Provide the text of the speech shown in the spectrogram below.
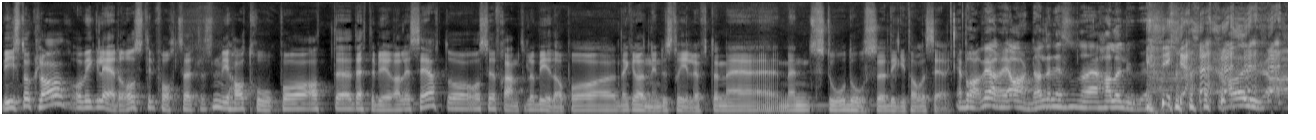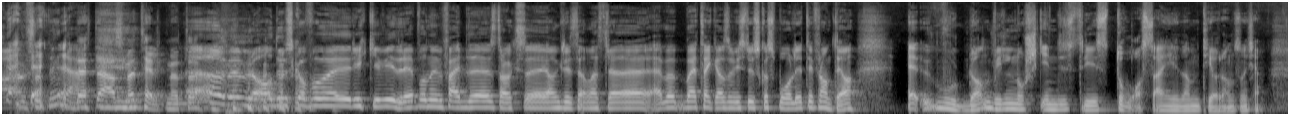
Vi står klar, og vi gleder oss til fortsettelsen. Vi har tro på at eh, dette blir realisert, og, ser frem til å bidra på det grønne industriløftet med, med en stor dose digitalisering. Det er bra vi er i Arendal. Det er nesten sånn halleluja. halleluja Dette er som et teltmøte. Ja, det er bra. Du skal få rykke videre på din ferd straks, Jan Christian Vestre. Jeg bare tenker, altså, Hvis du skal spå litt i framtida, eh, hvordan vil norsk industri stå seg i de ti årene som kommer?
